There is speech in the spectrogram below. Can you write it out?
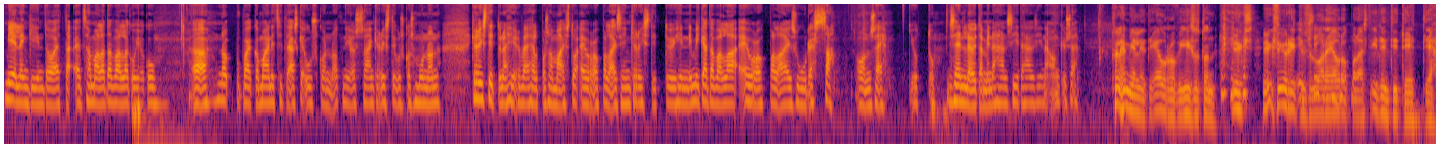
mielenkiintoa, että, että samalla tavalla kuin joku No vaikka mainitsit äsken uskonnot, niin jossain kristiuskossa mun on kristittynä hirveän helppo samaistua eurooppalaisiin kristittyihin, niin mikä tavallaan eurooppalaisuudessa on se juttu. Sen löytäminähän, siitähän siinä on kyse. Tulee mieleen, että Euroviisut on yksi, yksi yritys yksi. luoda eurooppalaista identiteettiä.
